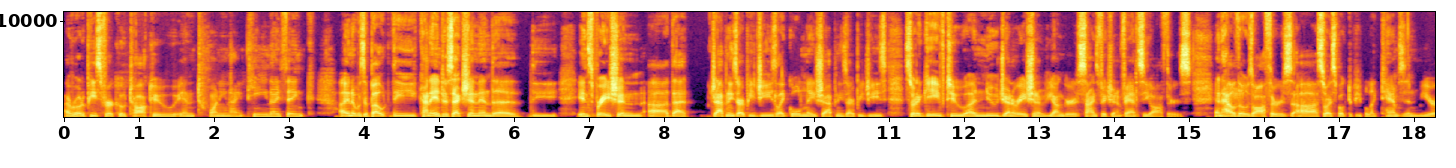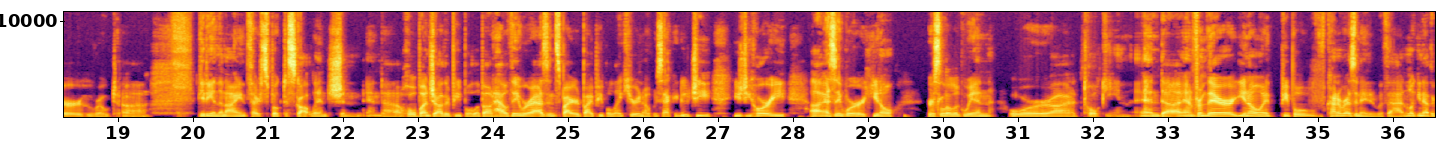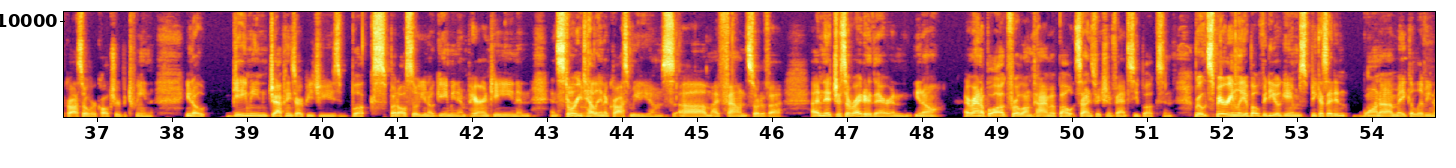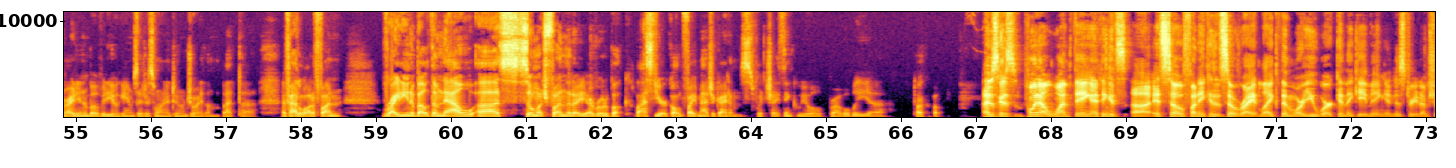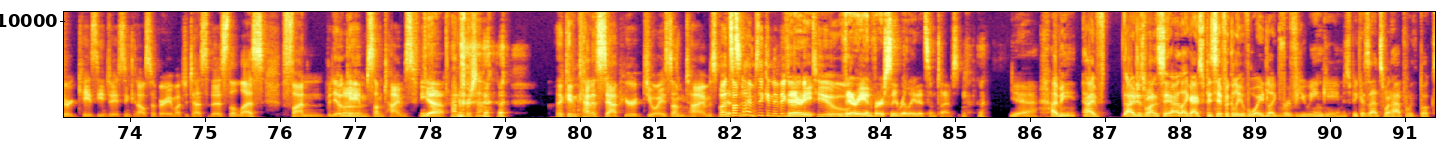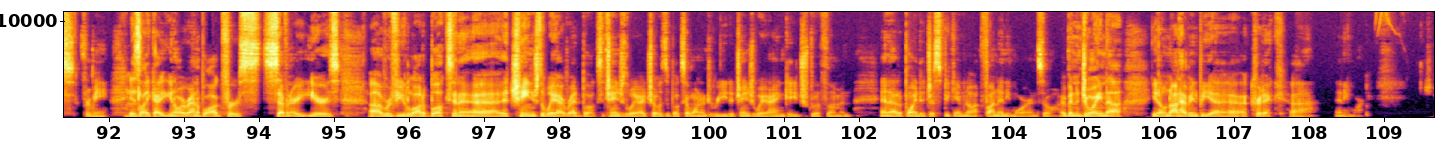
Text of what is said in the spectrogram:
I wrote a piece for Kotaku in 2019, I think, uh, and it was about the kind of intersection and the the inspiration uh, that Japanese RPGs, like Golden Age Japanese RPGs, sort of gave to a new generation of younger science fiction and fantasy authors, and how Mm. those authors. Uh, so I spoke to people like Tamsin Muir, who wrote uh, Gideon the Ninth. I spoke to Scott Lynch and and uh, a whole bunch of other people about how they were as inspired by people like Hironobu Sakaguchi, Yuji Horii, uh, as they were, you know, Ursula Le Guin or uh, Tolkien, and uh, and from there, you know, it, people kind of resonated with that, and looking at the crossover culture between, you know, gaming, Japanese RPGs, books, but also you know, gaming and parenting and and storytelling across mediums. Um, I found sort of a a niche as a writer there, and you know. I ran a blog for a long time about science fiction fantasy books and wrote sparingly about video games because I didn't want to make a living writing about video games. I just wanted to enjoy them. But uh, I've had a lot of fun writing about them now. Uh, so much fun that I, I wrote a book last year called Fight Magic Items, which I think we will probably uh, talk about. I was going to point out one thing. I think it's uh it's so funny because it's so right. Like the more you work in the gaming industry, and I'm sure Casey and Jason can also very much attest to this, the less fun video Mm. games sometimes feel. Yeah. 100%. That can kind of sap your joy sometimes, but It's sometimes it can invigorate very, too. very inversely related sometimes. Yeah, I mean, I've I just want to say I like I specifically avoid like reviewing games because that's what Mm. happened with books for me. Mm. Is like I you know I ran a blog for s- seven or eight years, uh, reviewed a lot of books, and it, uh, it changed the way I read books. It changed the way I chose the books I wanted to read. It changed the way I engaged with them, and and at a point it just became not fun anymore. And so I've been enjoying uh you know not having to be a, a critic uh, anymore.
